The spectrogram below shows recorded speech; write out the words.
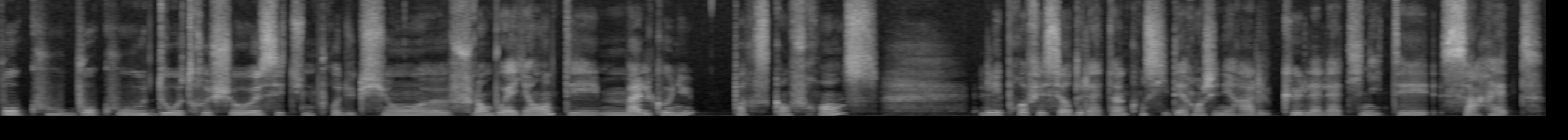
beaucoup, beaucoup d'autres choses. C'est une production flamboyante et mal connue, parce qu'en France, les professeurs de latin considèrent en général que la latinité s'arrête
